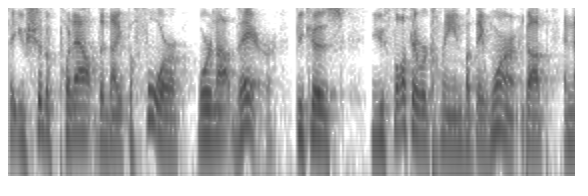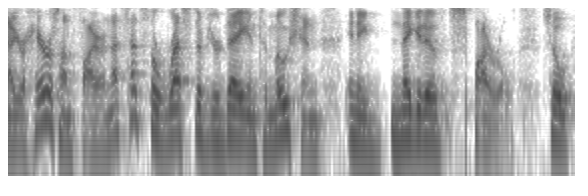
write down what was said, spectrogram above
that you should have put out the night before were not there because you thought they were clean, but they weren't up, and now your hair is on fire, and that sets the rest of your day into motion in a negative spiral. So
